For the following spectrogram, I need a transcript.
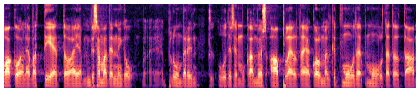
vakoilevat tietoa, ja samaten niin Bloombergin uutisen mukaan myös Applelta ja 30 muuta, muulta tota,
